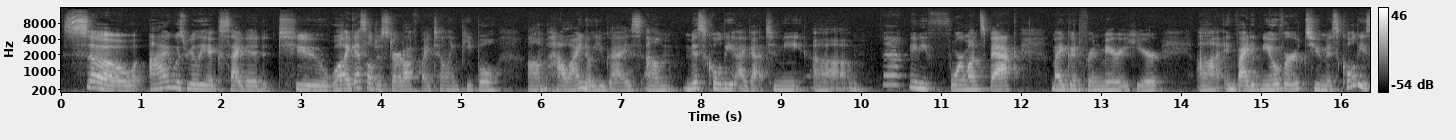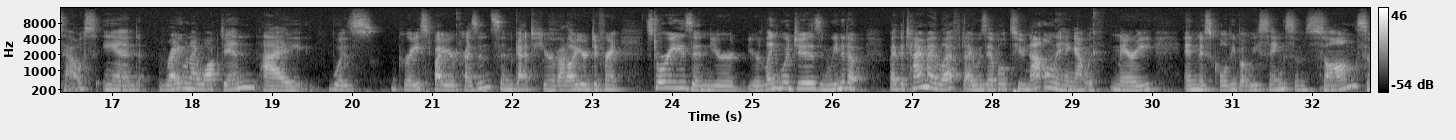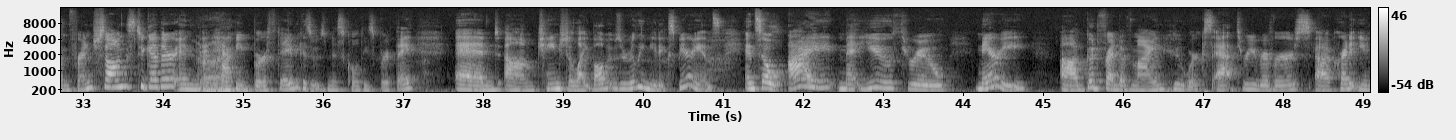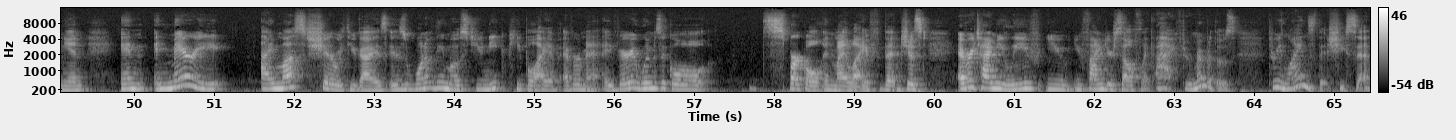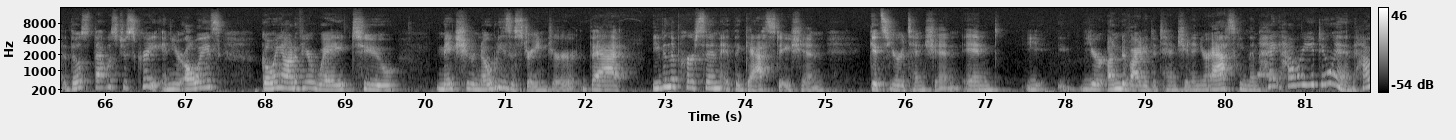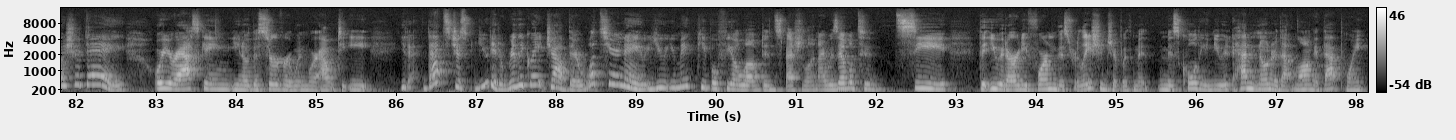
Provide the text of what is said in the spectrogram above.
So I was really excited to. Well, I guess I'll just start off by telling people um, how I know you guys. Um, Miss Coldy, I got to meet um, eh, maybe four months back. My good friend Mary here uh, invited me over to Miss Coldy's house, and right when I walked in, I was graced by your presence and got to hear about all your different stories and your your languages, and we ended up by the time I left, I was able to not only hang out with Mary and Miss Coldy, but we sang some songs, some French songs together, and, and happy birthday because it was Miss Coldy's birthday, and um, changed a light bulb. It was a really neat experience. And so I met you through Mary, a good friend of mine who works at Three Rivers uh, Credit Union, and and Mary I must share with you guys is one of the most unique people I have ever met. A very whimsical sparkle in my life that just every time you leave, you you find yourself like, ah, I have to remember those three lines that she said. Those that was just great. And you're always going out of your way to make sure nobody's a stranger, that even the person at the gas station gets your attention and your undivided attention and you're asking them hey how are you doing? How's your day? Or you're asking you know the server when we're out to eat. You know, that's just you did a really great job there. What's your name? You you make people feel loved and special. And i was able to see that you had already formed this relationship with miss coldy and you hadn't known her that long at that point.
